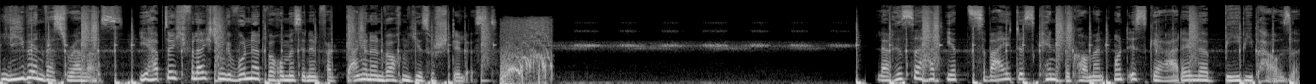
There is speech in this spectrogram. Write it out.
Liebe Investorellas, ihr habt euch vielleicht schon gewundert, warum es in den vergangenen Wochen hier so still ist. Larissa hat ihr zweites Kind bekommen und ist gerade in der Babypause.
